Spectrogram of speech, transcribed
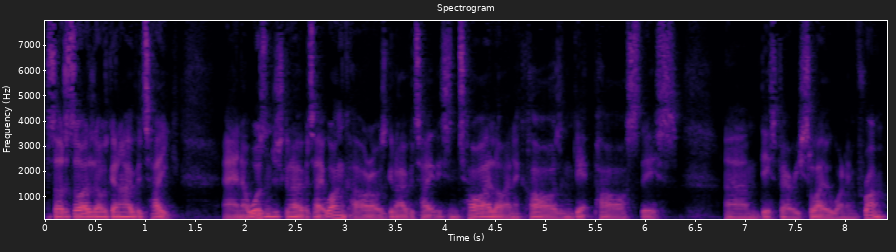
so I decided I was going to overtake and I wasn't just going to overtake one car; I was going to overtake this entire line of cars and get past this um, this very slow one in front.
